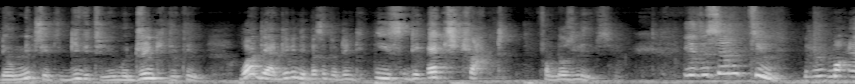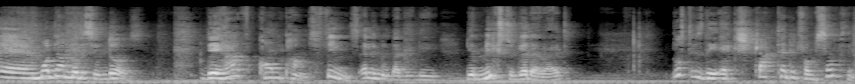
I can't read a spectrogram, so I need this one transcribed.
They will mix it, give it to you, will drink the thing. What they are giving the person to drink is the extract from those leaves. It's the same thing uh, modern medicine does. They have compounds, things, elements that they, they, mix together, right? Those things, they extracted it from something.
